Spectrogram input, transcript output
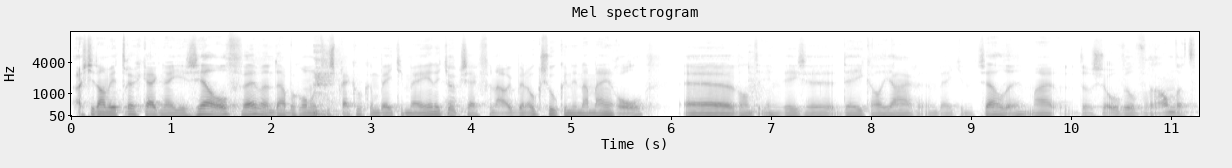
als je dan weer terugkijkt naar jezelf, hè, want daar begon het gesprek ook een beetje mee, en dat je ook zegt van, nou, ik ben ook zoekende naar mijn rol. Uh, want in wezen deed ik al jaren een beetje hetzelfde. Maar er is zoveel veranderd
